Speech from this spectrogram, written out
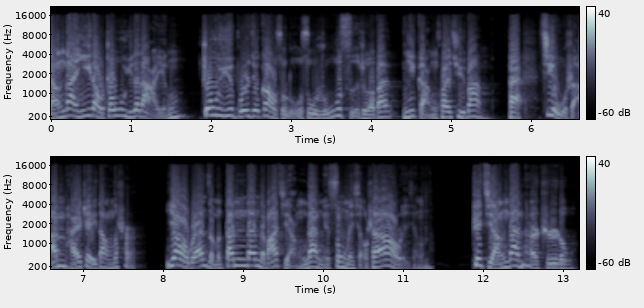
蒋干一到周瑜的大营，周瑜不是就告诉鲁肃如此这般，你赶快去办吗？哎，就是安排这档子事儿，要不然怎么单单的把蒋干给送那小山坳里去了呢？这蒋干哪知道啊？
